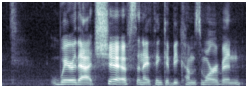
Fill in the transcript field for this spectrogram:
where that shifts, and I think it becomes more of an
